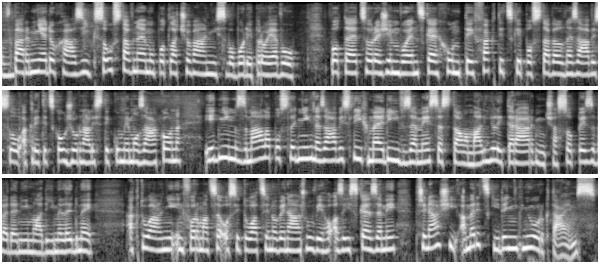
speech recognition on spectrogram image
V Barmě dochází k soustavnému potlačování svobody projevu. Poté, co režim vojenské chunty fakticky postavil nezávislou a kritickou žurnalistiku mimo zákon, jedním z mála posledních nezávislých médií v zemi se stal malý literární časopis vedený mladými lidmi. Aktuální informace o situaci novinářů v jeho azijské zemi přináší americký deník New York Times.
